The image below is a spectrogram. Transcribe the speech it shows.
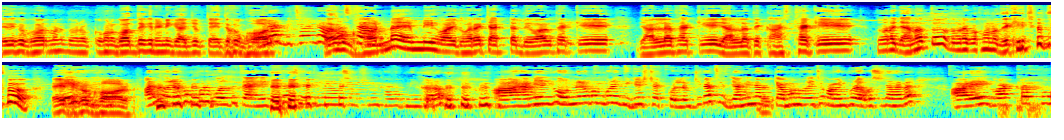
এই দেখো ঘর মানে তোমরা কখনো ঘর দেখে নিনি আজব তাই দেখো ঘর। ঘর না এমনি হয় ঘরে চারটা দেওয়াল থাকে জানলা থাকে জানলাতে কাঁচ থাকে। তোমরা জানো তো? তোমরা কখনো দেখেছ তো? এই দেখো ঘর। আমি ওরকম করে বলতে চাইনি ঠিক আছে? তুমি আমার সবসময় খারাপ মিন করো। আর আমি আজকে অন্যরকম করে ভিডিও স্টার্ট করলাম ঠিক আছে? জানি না কেমন হয়েছে কমেন্ট করে অবশ্যই জানাবে। আর এই ঘরটা খুব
